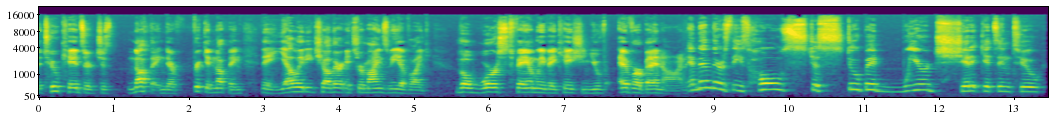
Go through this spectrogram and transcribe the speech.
The two kids are just nothing. They're freaking nothing. They yell at each other. It reminds me of like the worst family vacation you've ever been on. And then there's these whole just stupid, weird shit it gets into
